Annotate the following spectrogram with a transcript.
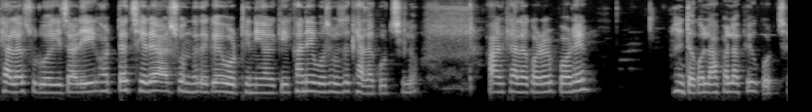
খেলা শুরু হয়ে গেছে। আর এই ঘরটা ছেড়ে আর সন্ধ্যা থেকে ওঠেনি আর কি। এখানেই বসে বসে খেলা করছিল। আর খেলা করার পরে দেখো লাফালাফিও করছে।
